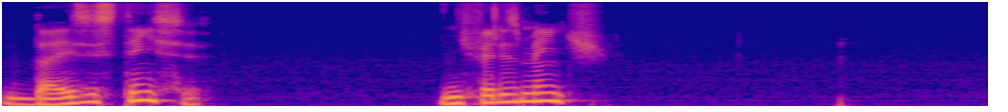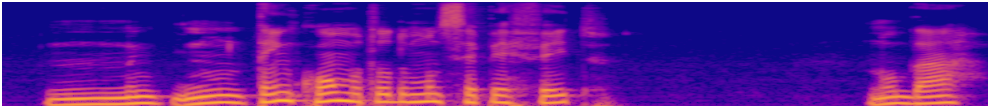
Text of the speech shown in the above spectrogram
da existência. Infelizmente. Não, tem como todo mundo ser perfeito. Não dá.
